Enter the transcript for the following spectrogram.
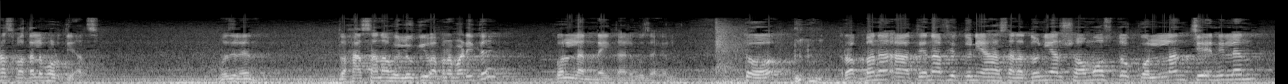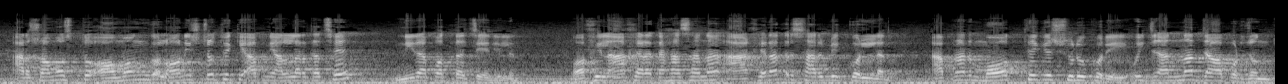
হাসপাতাল ভর্তি আছে। বুঝলেন? তো হাসানা হইল কি আপনার বাড়িতে? কল্যাণ নেই তাহলে বোঝা গেল। তো রব্বানা তেনাফির দুনিয়া হাসানা, দুনিয়ার সমস্ত কল্যাণ চেয়ে নিলেন, আর সমস্ত অমঙ্গল অনিষ্ট থেকে আপনি আল্লাহর কাছে নিরাপত্তা চেয়ে নিলেন। অফিল আখেরাতে হাসানা, আখেরাতের সার্বিক কল্যাণ। আপনার মত থেকে শুরু করে ওই জান্নাত যাওয়া পর্যন্ত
